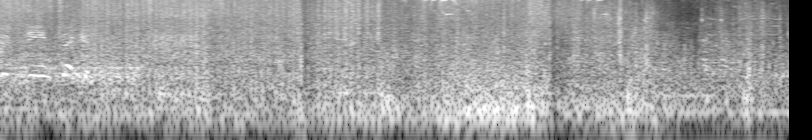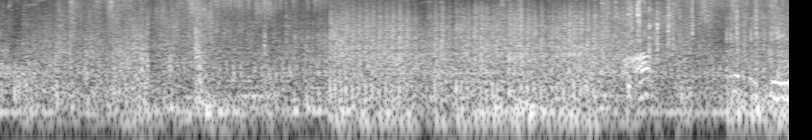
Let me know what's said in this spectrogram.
Fifteen seconds. Oh. Ding.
